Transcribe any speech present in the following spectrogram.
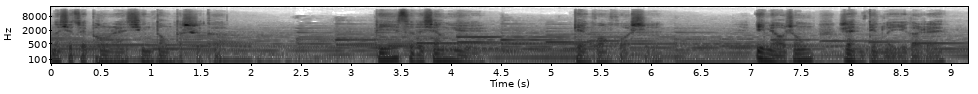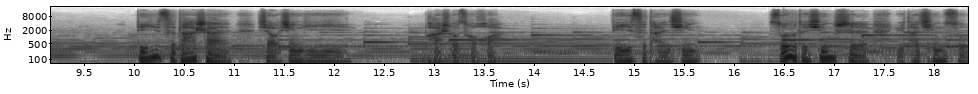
那些最怦然心动的时刻。第一次的相遇，电光火石，一秒钟认定了一个人。第一次搭讪，小心翼翼，怕说错话。第一次谈心，所有的心事与他倾诉，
